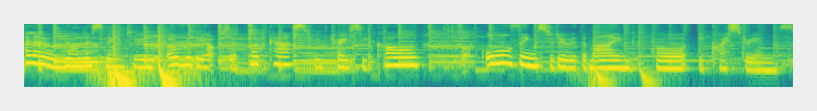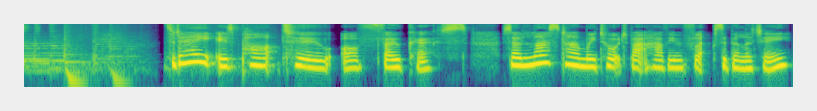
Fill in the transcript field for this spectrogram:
Hello, you're listening to Over the Oxer podcast with Tracy Cole for all things to do with the mind for equestrians. Today is part two of focus. So, last time we talked about having flexibility.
